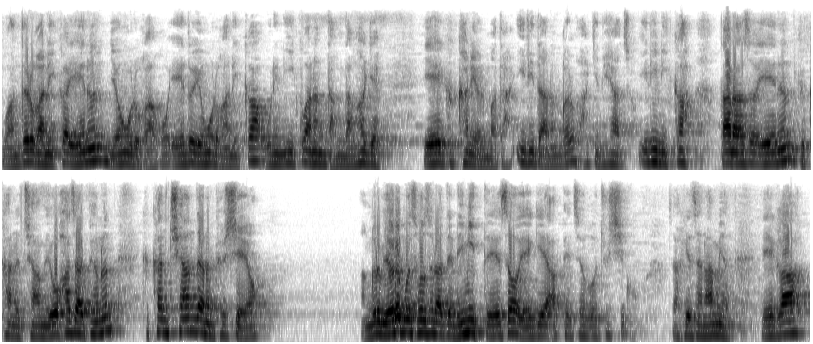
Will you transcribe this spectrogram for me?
무한대로 가니까 얘는 0으로 가고 얘도 0으로 가니까 우린 이과는 당당하게 얘의 극한이 얼마다? 1이다는 걸 확인해야죠. 1이니까 따라서 얘는 극한을 취하면 요 화살표는 극한 취한다는 표시예요. 안 그러면 여러분 소설할 때 리미트에서 얘기 앞에 적어 주시고 자 계산하면 얘가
